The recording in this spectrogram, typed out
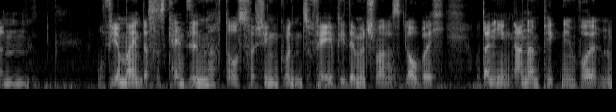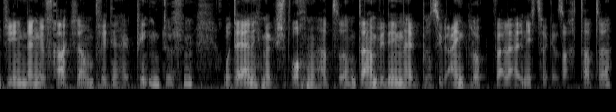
ähm, wo wir meinten, dass es keinen Sinn macht, aus verschiedenen Gründen, zu viel AP-Damage war das, glaube ich, und dann irgendeinen anderen Pick nehmen wollten und wir ihn dann gefragt haben, ob wir den halt picken dürfen und der ja nicht mal gesprochen hatte und da haben wir den halt im Prinzip eingeloggt, weil er halt nichts mehr gesagt hatte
